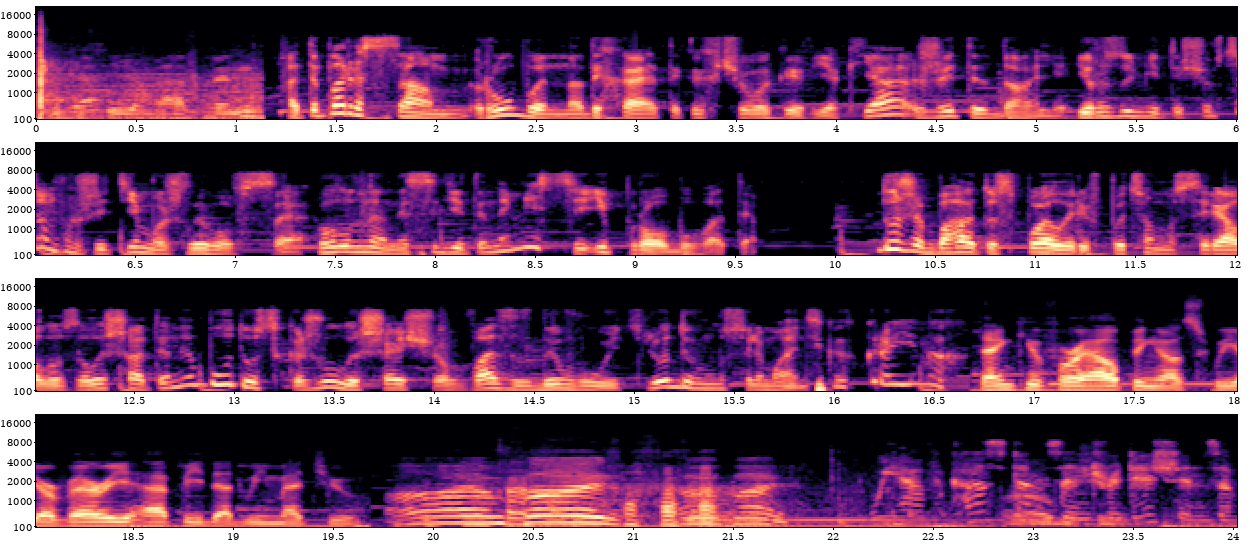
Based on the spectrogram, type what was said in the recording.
Good to see you, man. А тепер сам Рубен надихає таких чуваків, як я, жити далі і розуміти, що в цьому житті можливо все. Головне не сидіти на місці і пробувати. Дуже багато спойлерів по цьому серіалу залишати не буду. Скажу лише, що вас здивують люди в мусульманських країнах. Thank you for helping us. We are very happy that we met you. I'm fine. I'm fine. We have customs and traditions of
